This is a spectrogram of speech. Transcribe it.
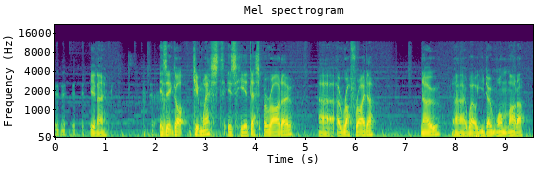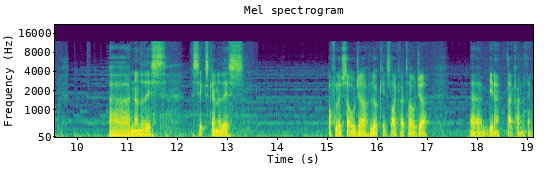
you know, is it got Jim West? Is he a desperado, uh, a rough rider? No. Uh, well, you don't want that. Uh, none of this. Six gun of this. Buffalo Soldier. Look, it's like I told you. Um, you know that kind of thing.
